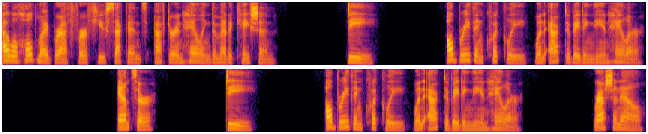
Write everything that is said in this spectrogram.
I will hold my breath for a few seconds after inhaling the medication. D. I'll breathe in quickly when activating the inhaler. Answer D. I'll breathe in quickly when activating the inhaler. Rationale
